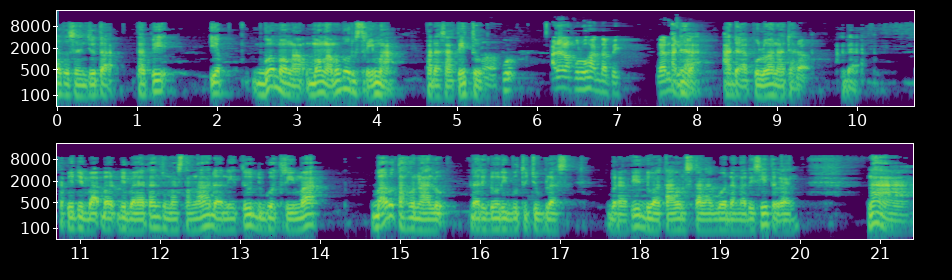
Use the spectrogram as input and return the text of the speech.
ratusan juta. Tapi ya gue mau nggak mau nggak mau gue harus terima pada saat itu. Oh, pul- adalah puluhan tapi. Ada, juga. ada ada puluhan ada. Ada. ada. Tapi ba- dibayarkan cuma setengah dan itu gue terima baru tahun lalu dari 2017 berarti dua tahun setelah gue udah nggak di situ kan? Nah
